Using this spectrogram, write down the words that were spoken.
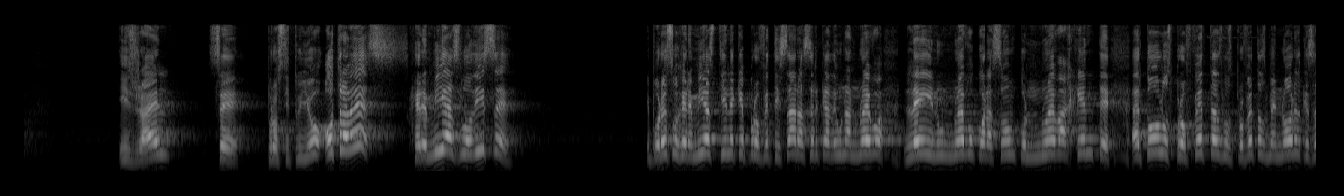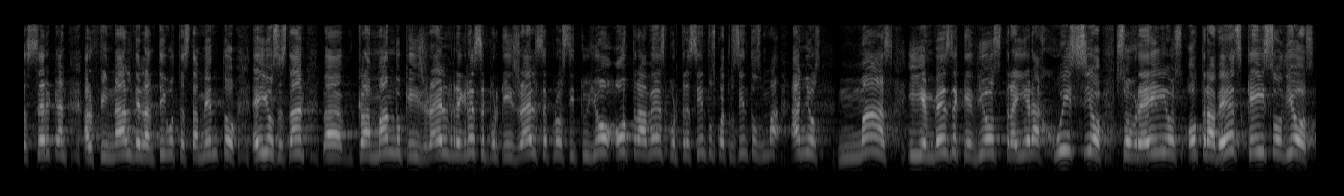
Israel se prostituyó otra vez. Jeremías lo dice. Y por eso Jeremías tiene que profetizar acerca de una nueva ley, en un nuevo corazón, con nueva gente. A todos los profetas, los profetas menores que se acercan al final del Antiguo Testamento, ellos están ah, clamando que Israel regrese porque Israel se prostituyó otra vez por 300, 400 ma- años más. Y en vez de que Dios trayera juicio sobre ellos otra vez, ¿qué hizo Dios?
